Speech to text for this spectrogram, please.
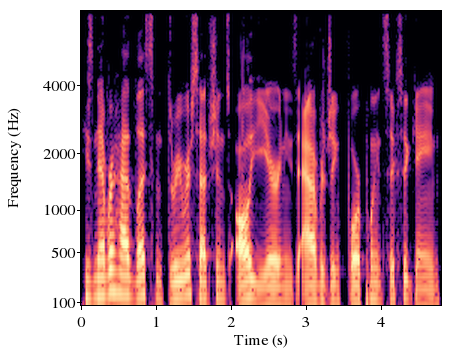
He's never had less than three receptions all year, and he's averaging 4.6 a game.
